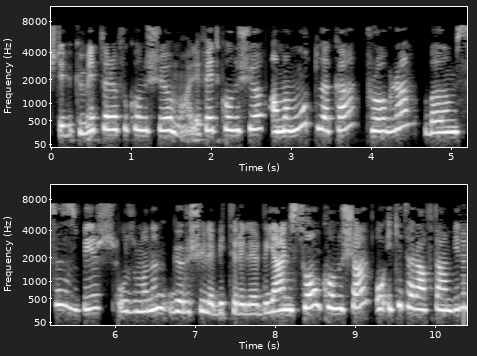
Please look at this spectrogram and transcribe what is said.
işte hükümet tarafı konuşuyor, muhalefet konuşuyor ama mutlaka program bağımsız bir uzmanın görüşüyle bitirilirdi. Yani son konuşan o iki taraftan biri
